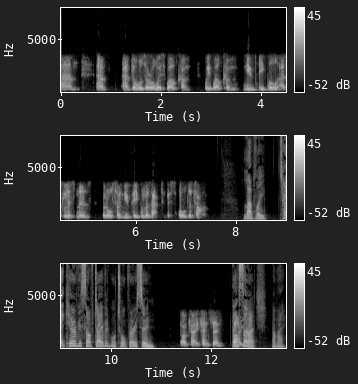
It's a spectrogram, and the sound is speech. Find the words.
Um, our, our doors are always welcome. We welcome new people as listeners, but also new people as activists all the time. Lovely. Take care of yourself, David. We'll talk very soon. Okay, thanks then. Thanks Bye. so much. Bye bye.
